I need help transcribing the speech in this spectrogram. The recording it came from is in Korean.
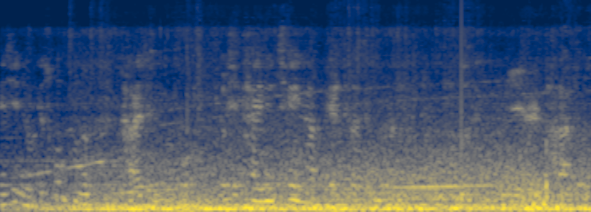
대신 이렇게 손톱은 달아야 되는 거고 역시 타이밍 체인이나 벨트 같은 거는 좀 바라고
